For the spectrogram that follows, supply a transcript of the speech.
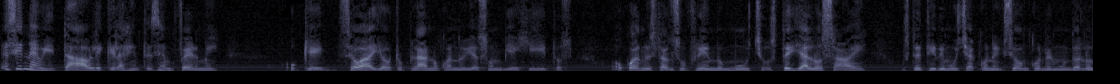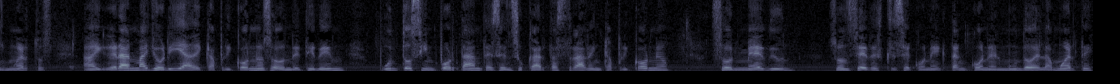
Es inevitable que la gente se enferme o que se vaya a otro plano cuando ya son viejitos o cuando están sufriendo mucho. Usted ya lo sabe usted tiene mucha conexión con el mundo de los muertos. Hay gran mayoría de Capricornios donde tienen puntos importantes en su carta astral en Capricornio, son medium, son seres que se conectan con el mundo de la muerte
